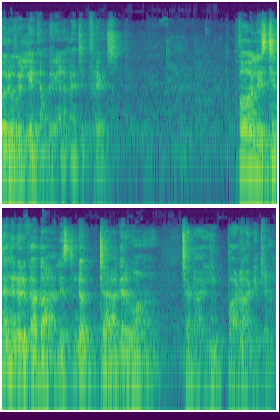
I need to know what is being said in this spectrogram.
ഒരു വലിയ കമ്പനിയാണ് മാജിക് ഫ്രെയിംസ് അപ്പോൾ ലിസ്റ്റിന് അങ്ങനെ ഒരു കഥ ലിസ്റ്റിന്റെ ഒറ്റ ആഗ്രഹമാണ് ചേട്ടാ ഈ പടം അടിക്കണം.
